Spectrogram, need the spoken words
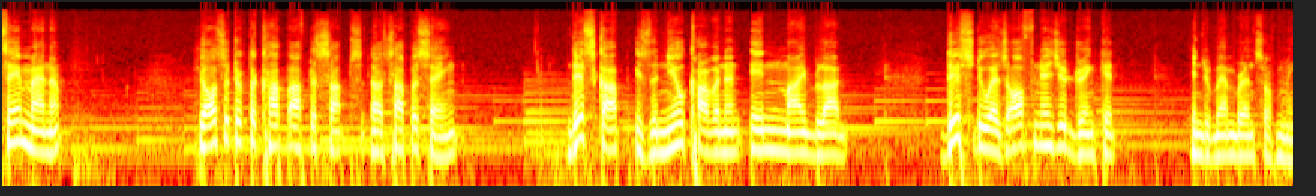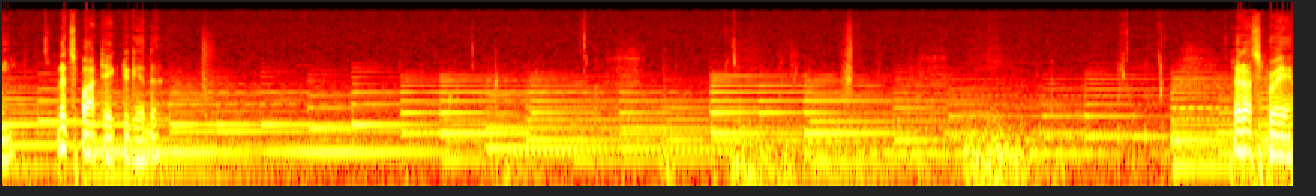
Same manner, he also took the cup after uh, supper, saying, This cup is the new covenant in my blood. This do as often as you drink it in remembrance of me. Let's partake together. Let us pray.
